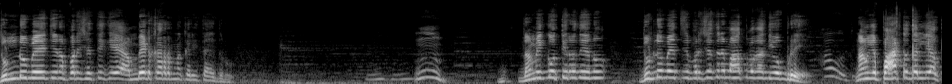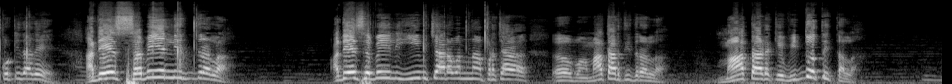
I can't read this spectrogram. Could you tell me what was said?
ದುಂಡು ಮೇಜಿನ ಪರಿಷತ್ತಿಗೆ ಅಂಬೇಡ್ಕರ್ ಅನ್ನ ಕರೀತಾ ಇದ್ರು. ಹ್ಮ್. ನಮಗೆ ಗೊತ್ತಿರೋದೇನು? ದುಂಡು ಮೇಜಿನ ಪರಿಷತ್ತಿನ ಮಹಾತ್ಮ ಗಾಂಧಿ ಒಬ್ಬರೇ ನಮಗೆ ಪಾಠದಲ್ಲಿ ಕೊಟ್ಟಿದ್ದಾರೆ ಅದೇ ಸಭೆಯಲ್ಲಿ ಇದ್ರಲ್ಲ. ಅದೇ ಸಭೆಯಲ್ಲಿ ಈ ವಿಚಾರವನ್ನ ಪ್ರಚಾರ ಮಾತಾಡ್ತಿದ್ರಲ್ಲ. ಮಾತಾಡಕ್ಕೆ ವಿದ್ವತ್ ಇತ್ತಲ್ಲ. ಹ್ಮ್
